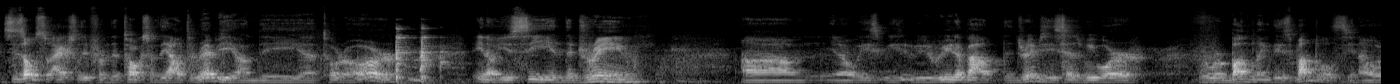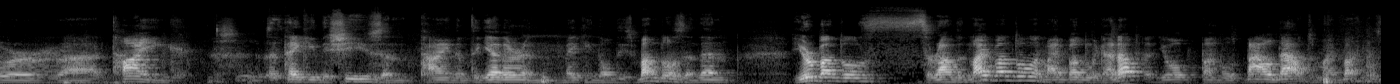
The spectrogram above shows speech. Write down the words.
this is also actually from the talks of the Alter Rebbe on the uh, Torah or you know you see in the dream. Um, you know, we, we, we read about the dreams. He says we were we were bundling these bundles. You know, we were uh, tying uh, taking the sheaves and tying them together and making all these bundles, and then your bundles surrounded my bundle, and my bundle got up, and your bundles bowed down to my bundles.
